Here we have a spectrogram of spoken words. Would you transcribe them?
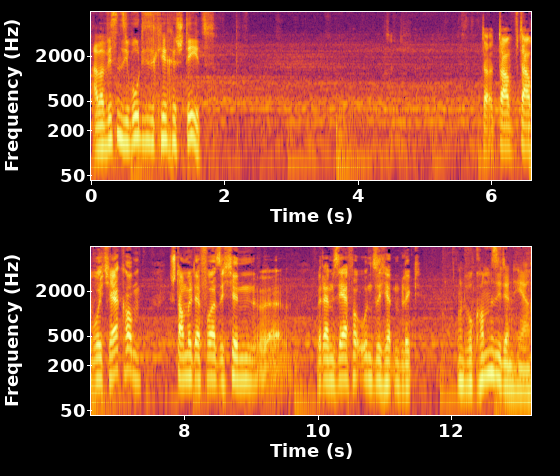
aber wissen Sie, wo diese Kirche steht? Da, da, da wo ich herkomme, stammelt er vor sich hin äh, mit einem sehr verunsicherten Blick. Und wo kommen Sie denn her?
